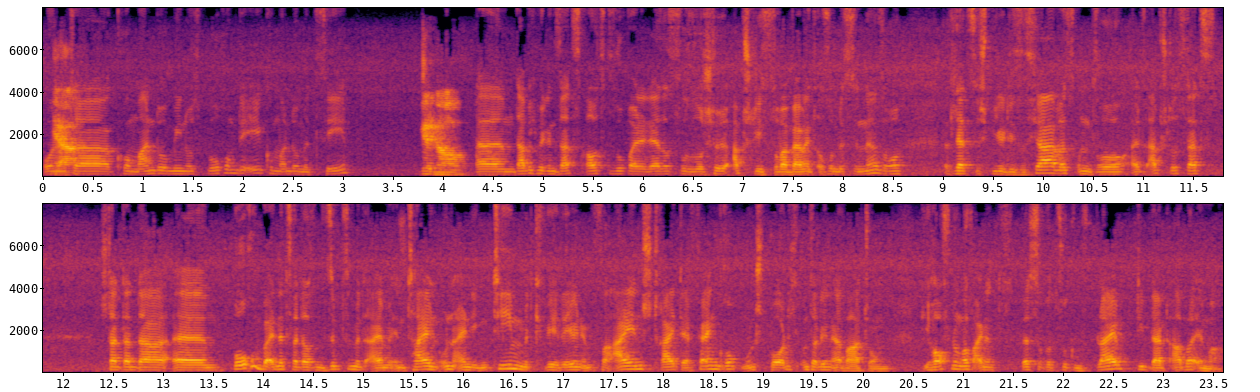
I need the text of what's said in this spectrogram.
unter ja. kommando-bochum.de, Kommando mit C. Genau. Ähm, da habe ich mir den Satz rausgesucht, weil der das so, so schön abschließt, so, weil wir haben jetzt auch so ein bisschen, ne, so das letzte Spiel dieses Jahres und so als Abschlusssatz stand dann da, äh, Bochum beendet 2017 mit einem in Teilen uneinigen Team, mit Querelen im Verein, Streit der Fangruppen und sportlich unter den Erwartungen. Die Hoffnung auf eine bessere Zukunft bleibt, die bleibt aber immer.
